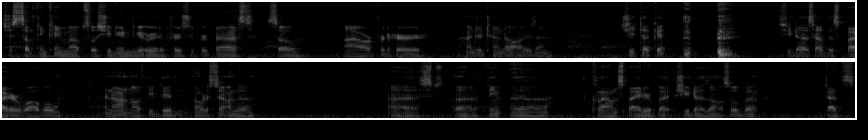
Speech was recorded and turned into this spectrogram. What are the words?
just something came up, so she needed to get rid of her super fast. So I offered her $110 and she took it. she does have the spider wobble, and I don't know if you did notice it on the uh, uh, theme, uh, clown spider, but she does also. But that's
